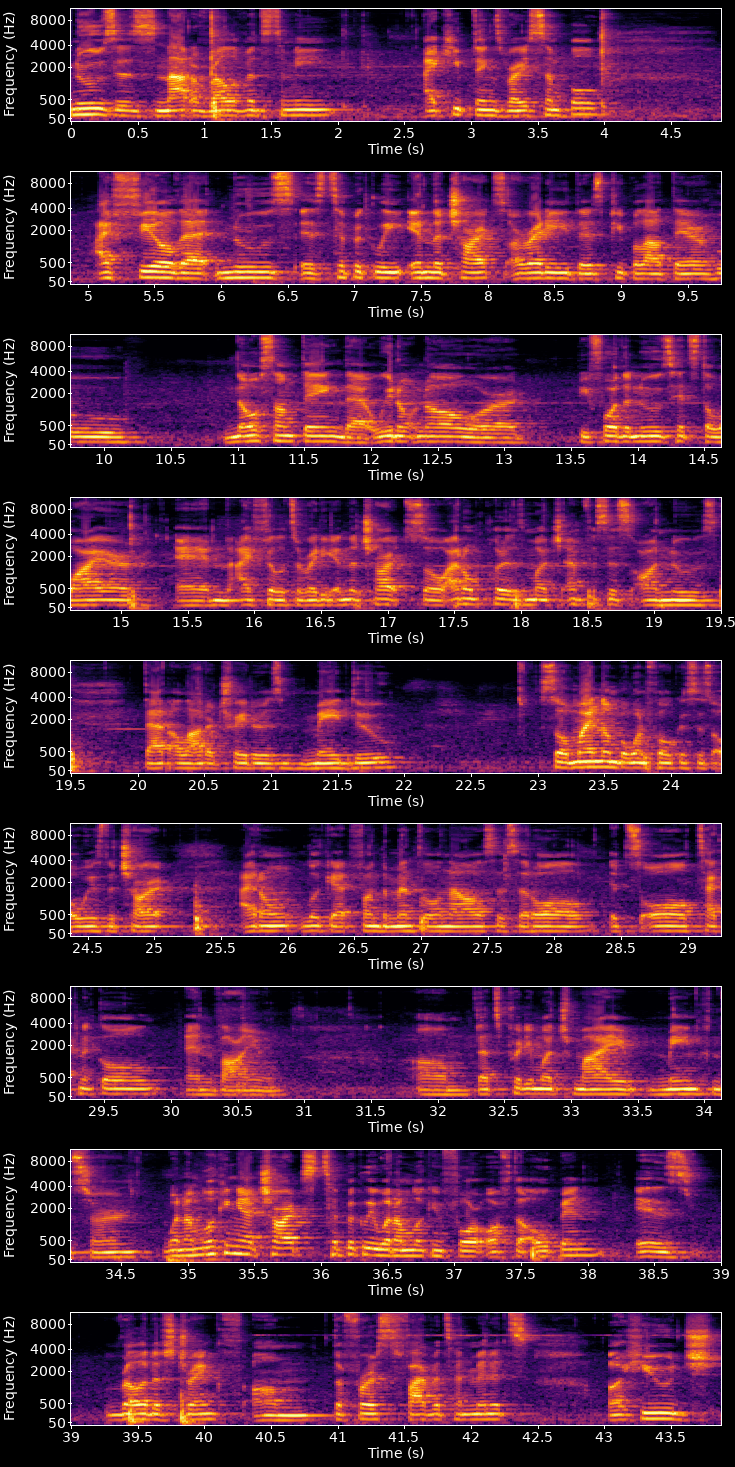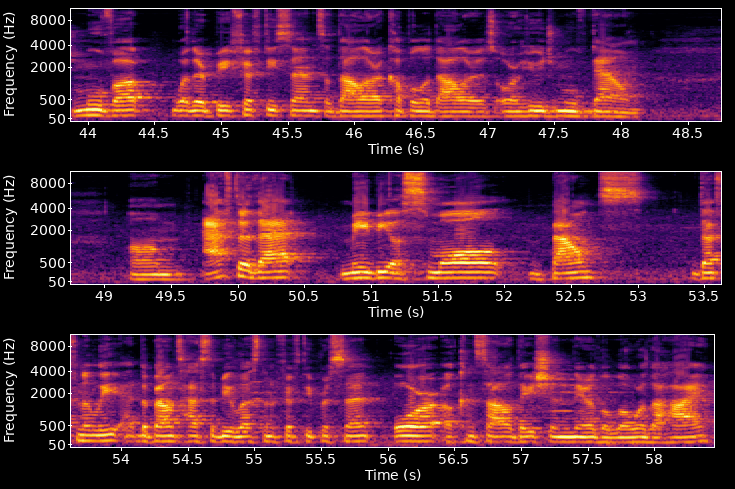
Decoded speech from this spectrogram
news is not of relevance to me. I keep things very simple. I feel that news is typically in the charts already. There's people out there who know something that we don't know or before the news hits the wire and I feel it's already in the charts. So I don't put as much emphasis on news that a lot of traders may do. So my number one focus is always the chart. I don't look at fundamental analysis at all. It's all technical and volume. Um, that's pretty much my main concern. When I'm looking at charts, typically what I'm looking for off the open is relative strength. Um, the first five or 10 minutes, a huge move up, whether it be 50 cents, a dollar, a couple of dollars, or a huge move down. Um, after that, maybe a small bounce. Definitely, the bounce has to be less than 50%, or a consolidation near the low or the high.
